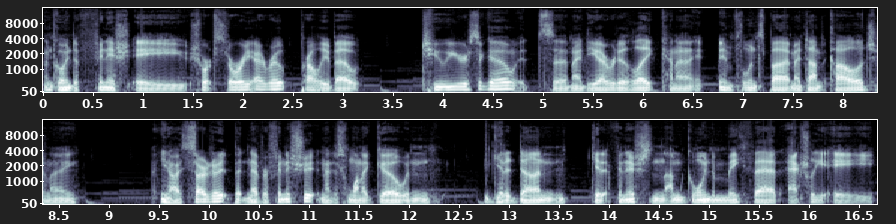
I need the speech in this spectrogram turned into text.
I'm going to finish a short story I wrote probably about two years ago. It's an idea I really like, kind of influenced by my time at college, and I, you know, I started it but never finished it, and I just want to go and get it done and get it finished, and I'm going to make that actually a.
